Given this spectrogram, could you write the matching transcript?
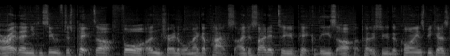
Alright then, you can see we've just picked up four untradeable mega packs. I decided to pick these up opposed to the coins because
